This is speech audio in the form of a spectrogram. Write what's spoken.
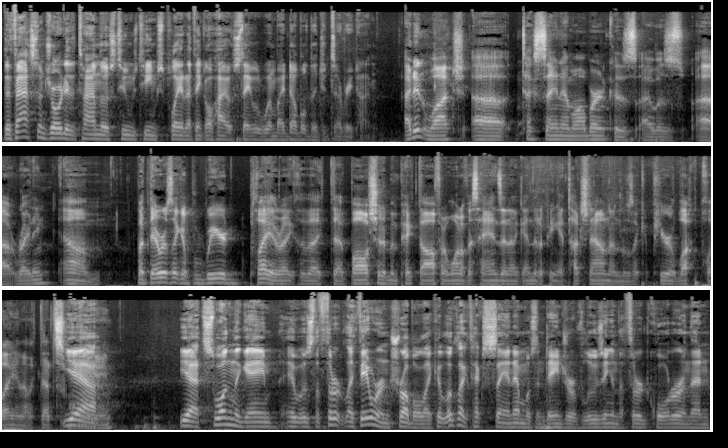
The vast majority of the time those two teams played, I think Ohio State would win by double digits every time. I didn't watch uh, Texas A&M Auburn because I was uh, writing. Um, but there was like a weird play, like like the ball should have been picked off in one of his hands, and it ended up being a touchdown, and it was like a pure luck play, and like that's Yeah. the game. Yeah, it swung the game. It was the third. Like they were in trouble. Like it looked like Texas A&M was in danger of losing in the third quarter, and then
